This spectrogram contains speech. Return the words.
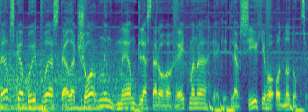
Полтавська битва стала чорним днем для старого гетьмана, як і для всіх його однодумців.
